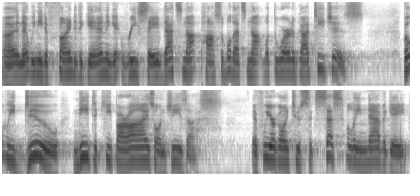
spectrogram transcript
uh, and that we need to find it again and get resaved. That's not possible. That's not what the Word of God teaches. But we do need to keep our eyes on Jesus if we are going to successfully navigate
